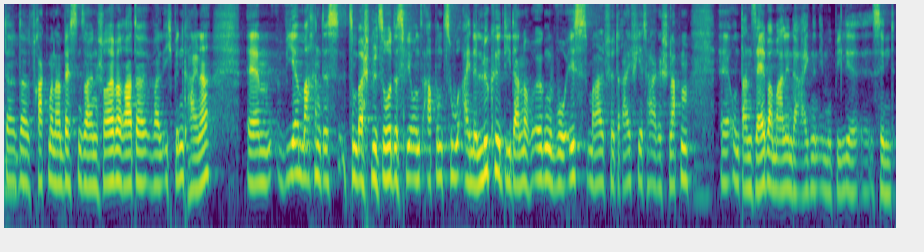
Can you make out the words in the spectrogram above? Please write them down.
Da, da, fragt man am besten seinen Steuerberater, weil ich bin keiner. Ähm, wir machen das zum Beispiel so, dass wir uns ab und zu eine Lücke, die dann noch irgendwo ist, mal für drei, vier Tage schnappen äh, und dann selber mal in der eigenen Immobilie äh, sind.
